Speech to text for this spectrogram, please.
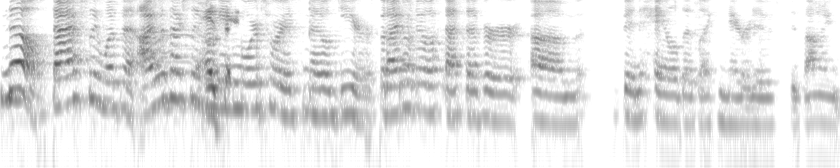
No, that actually wasn't. I was actually Okay. leaning more towards Metal Gear, but I don't know if that's ever um, been hailed as like narrative design.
